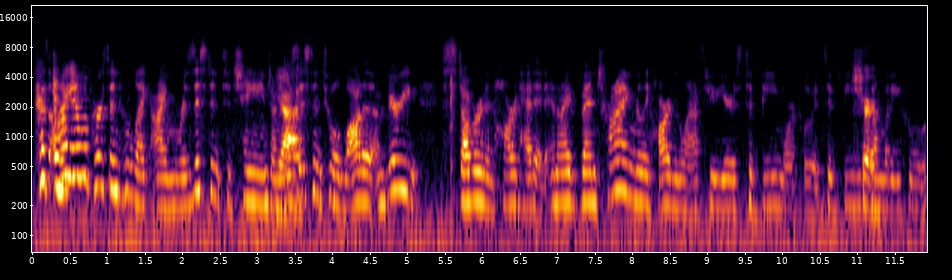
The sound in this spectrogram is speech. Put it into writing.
because I am a person who like I'm resistant to change. I'm Yeah. resistant to a lot of. I'm very stubborn and hard headed, and I've been trying really hard in the last few years to be more fluid, to be Sure. somebody who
